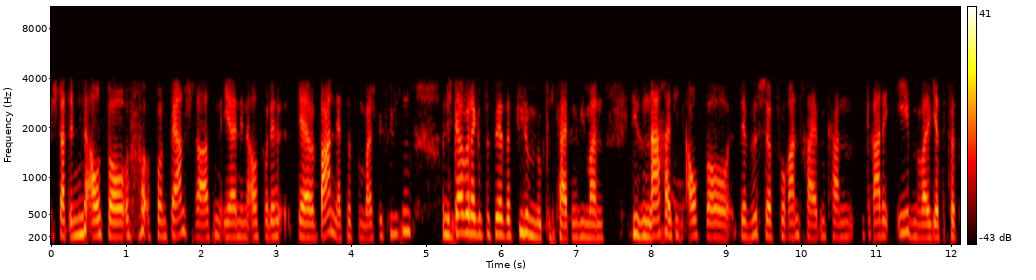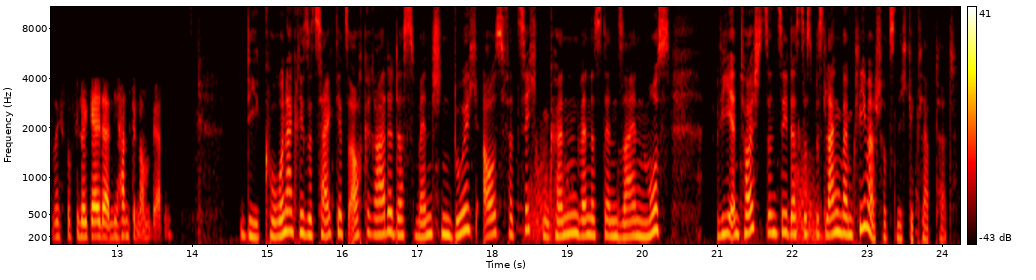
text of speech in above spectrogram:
statt in den Ausbau von Fernstraßen eher in den Ausbau der, der Bahnnetze zum Beispiel fließen. Und ich glaube, da gibt es sehr, sehr viele Möglichkeiten, wie man diesen nachhaltigen Aufbau der Wirtschaft vorantreiben kann, gerade eben, weil jetzt plötzlich so viele Gelder in die Hand genommen werden. Die Corona-Krise zeigt jetzt auch gerade, dass Menschen durchaus verzichten können, wenn es denn sein muss. Wie enttäuscht sind Sie, dass das bislang beim Klimaschutz nicht geklappt hat?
